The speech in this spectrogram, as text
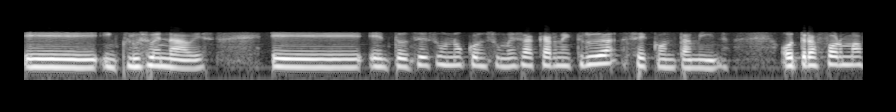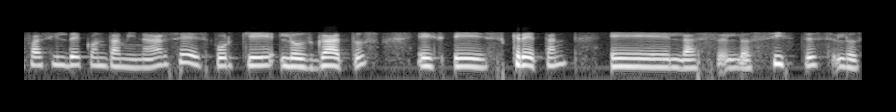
incluso en aves. Entonces uno consume esa carne cruda, se contamina. Otra forma fácil de contaminarse es porque los gatos excretan las, los cistes, los,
